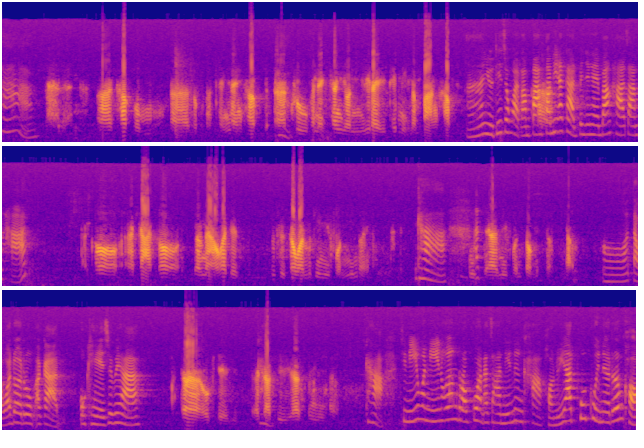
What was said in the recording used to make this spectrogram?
ค่ะ อ่าครับผมอ่าสมศักดิ์แข็งแรงครับอ่าค่ะ ครูแผนกช่างยนต์วิทยาลัยเทคนิคลำปางครับ อ่าอยู่ที่จังหวัดลำปางครับตอนนี้อากาศเป็นยังไงบ้างคะอาจารย์คะก็อากาศก็หนาวๆก็จะรู้สึกกลางวันเมื่อกี้มีฝนนิดหน่อยครับค่ะมีอ่ามีฝนตกนิดหน่อยครับอ๋อแต่ว่าโดยรวมอากาศโอเคใช่ไหมคะ อ่าโอเค อากาศดีครับตรงนี้ครับ ค่ะ ทีนี้วันนี้น้องเอื้องรบกวนอาจารย์นิดนึงค่ะ ขออนุญาตพูดคุยในเรื่องของ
